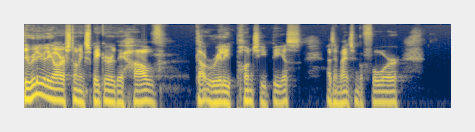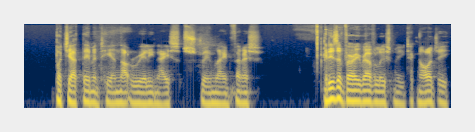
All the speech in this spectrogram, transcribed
They really, really are a stunning speaker. They have that really punchy bass, as I mentioned before, but yet they maintain that really nice streamlined finish. It is a very revolutionary technology.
